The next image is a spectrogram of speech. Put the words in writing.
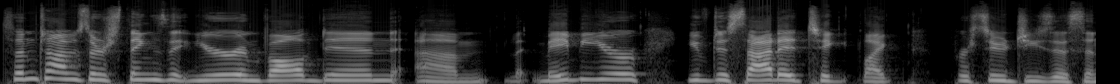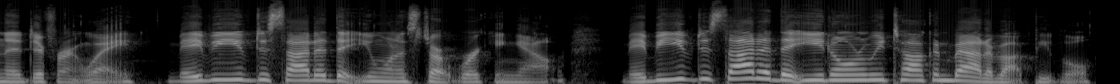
Sometimes there's things that you're involved in. Um, maybe you're you've decided to like pursue Jesus in a different way. Maybe you've decided that you want to start working out. Maybe you've decided that you don't want to be talking bad about people.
